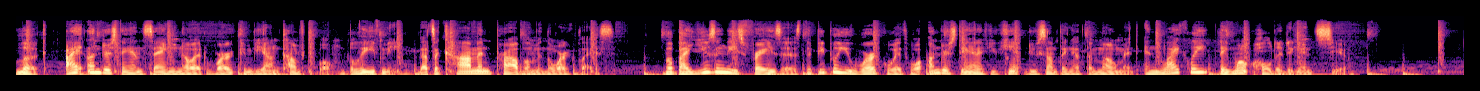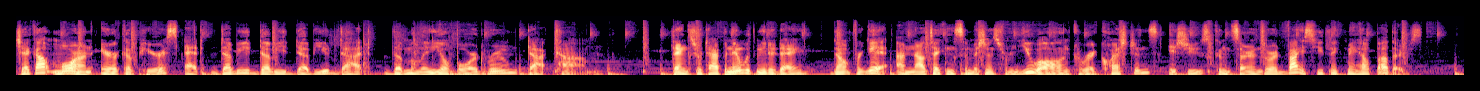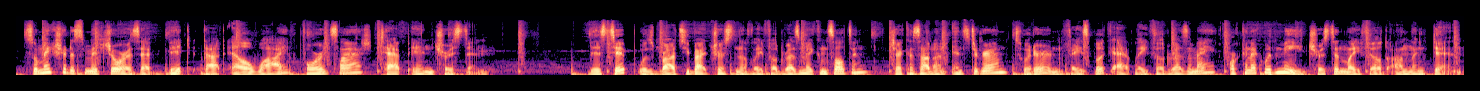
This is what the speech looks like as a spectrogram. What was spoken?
Look, I understand saying no at work can be uncomfortable. Believe me, that's a common problem in the workplace. But by using these phrases, the people you work with will understand if you can't do something at the moment, and likely they won't hold it against you. Check out more on Erica Pierce at www.themillennialboardroom.com. Thanks for tapping in with me today. Don't forget, I'm now taking submissions from you all on career questions, issues, concerns, or advice you think may help others. So make sure to submit yours at bit.ly forward slash tap in Tristan. This tip was brought to you by Tristan of Layfield Resume Consulting. Check us out on Instagram, Twitter, and Facebook at Layfield Resume, or connect with me, Tristan Layfield, on LinkedIn.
